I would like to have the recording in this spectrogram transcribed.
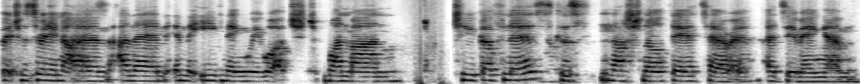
which was really nice. Um, and then in the evening we watched One Man, Two Guvnors because National Theatre are, are doing um,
